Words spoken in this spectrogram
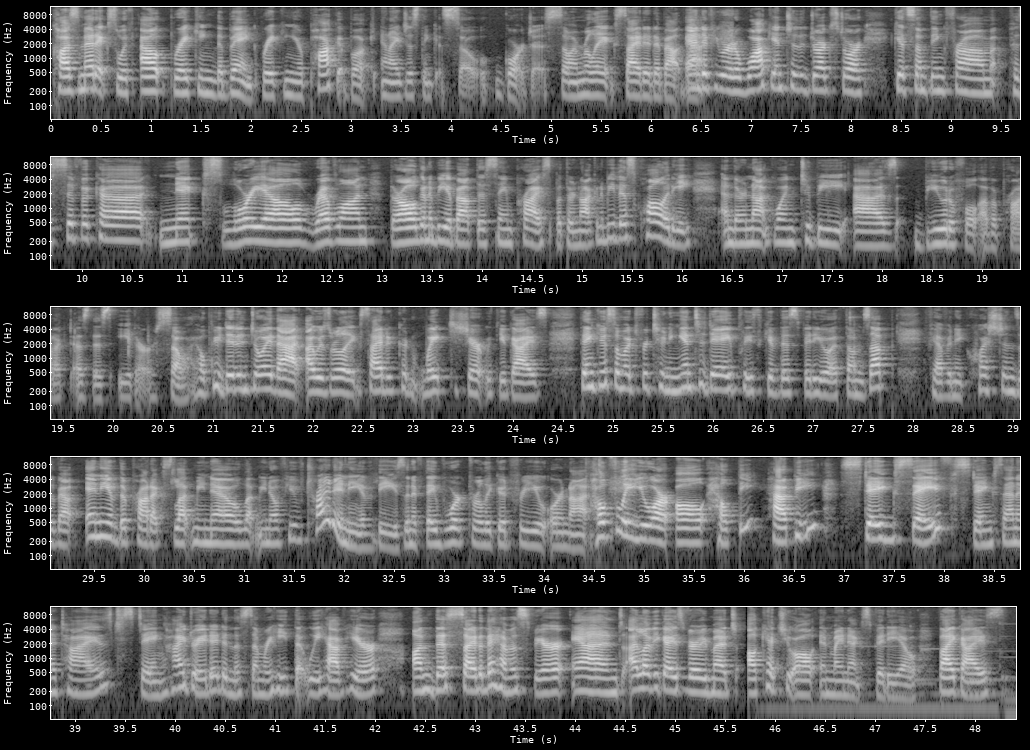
cosmetics without breaking the bank, breaking your pocketbook. And I just think it's so gorgeous. So I'm really excited about that. And if you were to walk into the drugstore, get something from Pacifica, NYX, L'Oreal, Revlon, they're all gonna be about the same price, but they're not gonna be this quality and they're not going to be as beautiful of a product as this either. So I hope you did enjoy that. I was really excited, couldn't wait to share it with you guys. Thank you so much for tuning in today. Please give this video a thumbs up. If you have any questions about any of the products, let me know. Let me know if you've tried any of these and if they've worked really good for you or not. Hopefully you are all healthy, happy, staying safe, staying sanitized, staying hydrated in the summer heat that we have here on this side of the hemisphere. And I love you guys very much. I'll catch you all in my next video. Bye guys.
